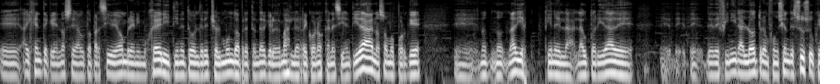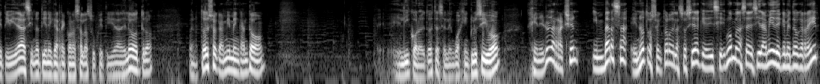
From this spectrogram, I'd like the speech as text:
eh, hay gente que no se autopercibe hombre ni mujer y tiene todo el derecho del mundo a pretender que los demás le reconozcan esa identidad, no somos porque eh, nadie tiene la, autoridad de, de, definir al otro en función de su subjetividad, sino tiene que reconocer la subjetividad del otro. Bueno, todo eso que a mí me encantó, el ícono de todo esto es el lenguaje inclusivo, generó la reacción inversa en otro sector de la sociedad que dice, ¿vos me vas a decir a mí de qué me tengo que reír?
